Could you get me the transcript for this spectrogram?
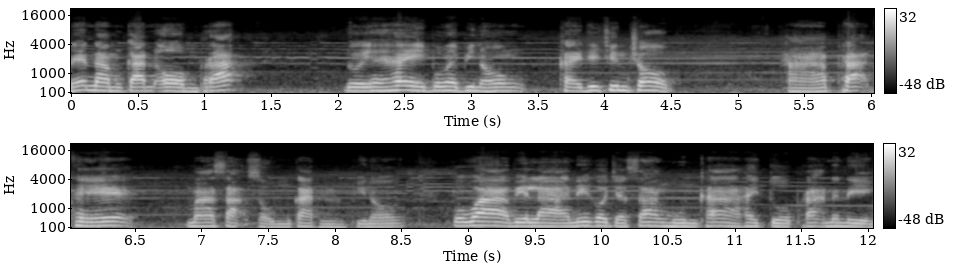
แนะนำการออมพระ โดยให้พ่อแม่พี่น้องใครที่ชื่นชอบ หาพระเทมาสะสมกันพี่น้อง เพราะว่าเวลานี่ก็จะสร้างมูลค่าให้ตัวพระนั่นเอง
